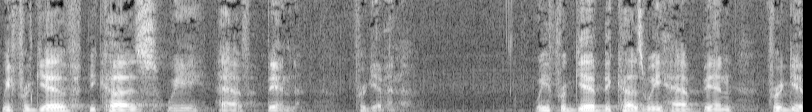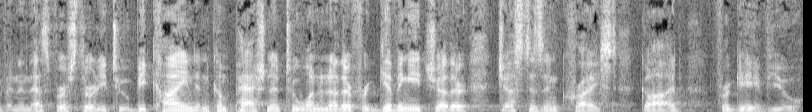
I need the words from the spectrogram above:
We forgive because we have been forgiven. We forgive because we have been forgiven. And that's verse 32. Be kind and compassionate to one another, forgiving each other, just as in Christ God forgave you.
